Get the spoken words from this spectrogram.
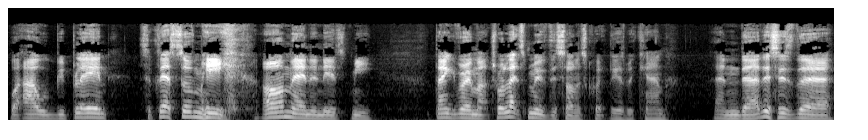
where I will be playing Successful Me. Amen and it's me. Thank you very much. Well, let's move this on as quickly as we can. And uh, this is the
